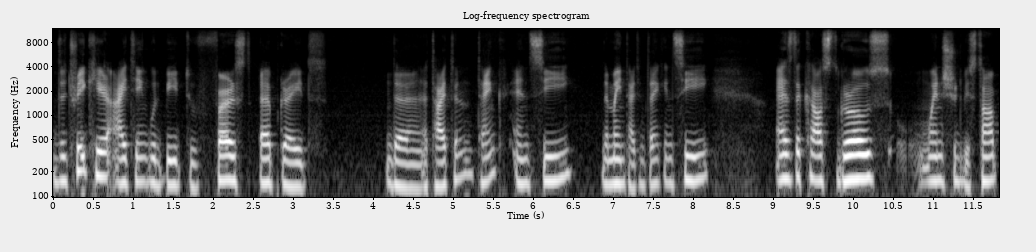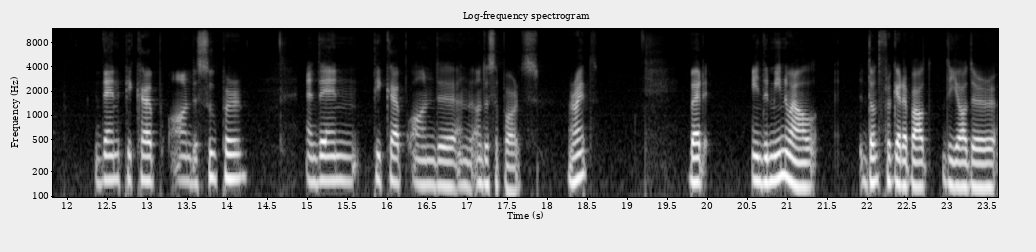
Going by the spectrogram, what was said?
the trick here I think would be to first upgrade the titan tank and see the main titan tank and see as the cost grows when should we stop then pick up on the super and then pick up on the on, on the supports right? But in the meanwhile don't forget about the other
